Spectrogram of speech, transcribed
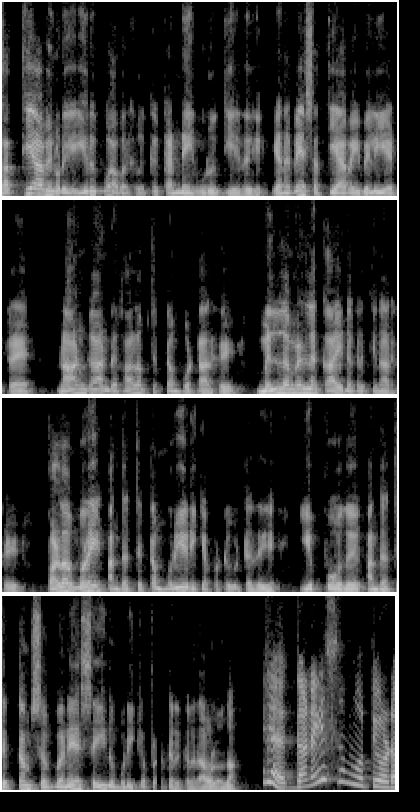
சத்யாவினுடைய இருப்பு அவர்களுக்கு கண்ணை உறுத்தியது. எனவே சத்யாவை வெளியேற்ற நான்காண்டு காலம் திட்டம் போட்டார்கள். மெல்ல மெல்ல காய் நகர்த்தினார்கள். பல முறை அந்த திட்டம் முறியடிக்கப்பட்டு விட்டது. இப்போது அந்த திட்டம் செவ்வனே செய்து முடிக்கப்பட்டிருக்கிறது. அவ்வளவுதான். இல்ல கணேசமூர்த்தியோட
